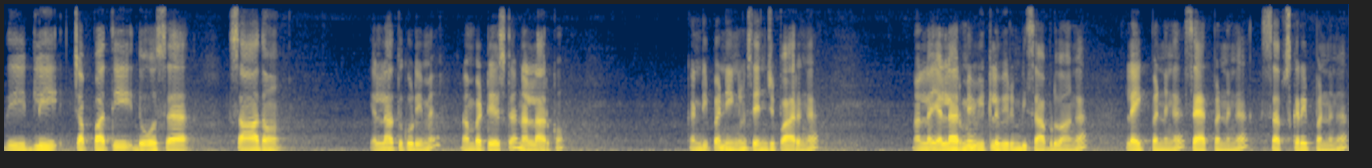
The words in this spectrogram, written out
இது இட்லி சப்பாத்தி தோசை சாதம் எல்லாத்துக்கூடையுமே ரொம்ப டேஸ்ட்டாக நல்லாயிருக்கும். கண்டிப்பாக நீங்களும் செஞ்சு பாருங்கள் நல்லா எல்லாருமே வீட்டில் விரும்பி சாப்பிடுவாங்க. லைக் பண்ணுங்கள் ஷேர் பண்ணுங்கள் சப்ஸ்கிரைப் பண்ணுங்கள்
